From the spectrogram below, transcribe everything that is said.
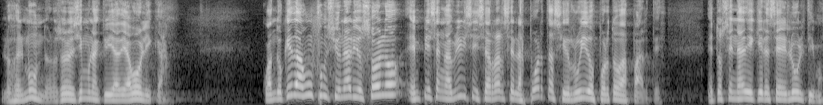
los del mundo, nosotros decimos una actividad diabólica. Cuando queda un funcionario solo, empiezan a abrirse y cerrarse las puertas y ruidos por todas partes. Entonces nadie quiere ser el último.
